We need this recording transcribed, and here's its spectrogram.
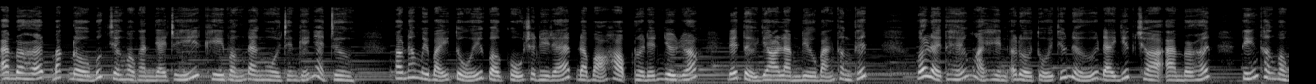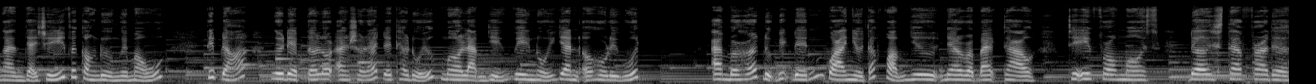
Amber Heard bắt đầu bước chân vào ngành giải trí khi vẫn đang ngồi trên ghế nhà trường. Vào năm 17 tuổi, vợ cũ Johnny Depp đã bỏ học rồi đến New York để tự do làm điều bản thân thích. Với lợi thế ngoại hình ở độ tuổi thiếu nữ đã giúp cho Amber Heard tiến thân vào ngành giải trí với con đường người mẫu. Tiếp đó, người đẹp tới Los Angeles để theo đuổi ước mơ làm diễn viên nổi danh ở Hollywood. Amber Heard được biết đến qua nhiều tác phẩm như Never Back Down, The Informers, The Stepfather,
